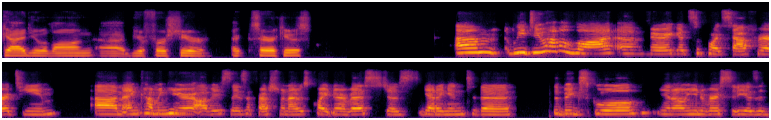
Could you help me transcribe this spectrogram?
guide you along uh, your first year at Syracuse? Um, we do have a lot of very good support staff for our team. Um, and coming here, obviously, as a freshman, I was quite nervous just getting into the the big school. You know, university is a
